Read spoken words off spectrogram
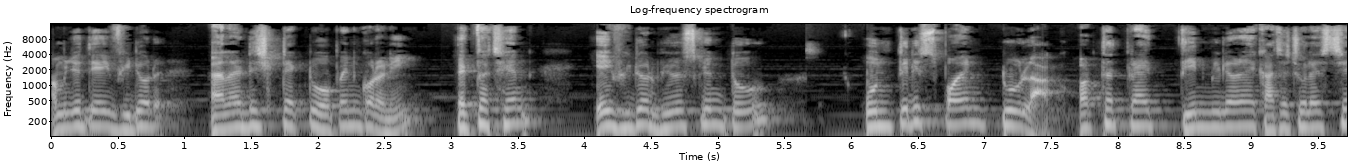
আমি যদি এই ভিডিওর অ্যানালিটিক্সটা একটু ওপেন করে নিই, দেখতে পাচ্ছেন, এই ভিডিওর ভিউজ কিন্তু উনত্রিশ পয়েন্ট টু লাখ, অর্থাৎ প্রায় তিন মিলিয়নের কাছে চলে এসছে।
